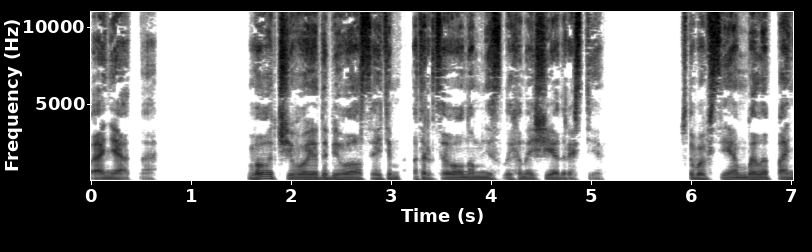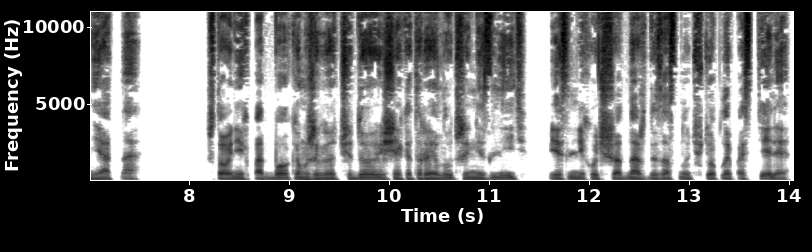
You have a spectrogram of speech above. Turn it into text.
«Понятно. Вот чего я добивался этим аттракционом неслыханной щедрости. Чтобы всем было понятно, что у них под боком живет чудовище, которое лучше не злить, если не хочешь однажды заснуть в теплой постели,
